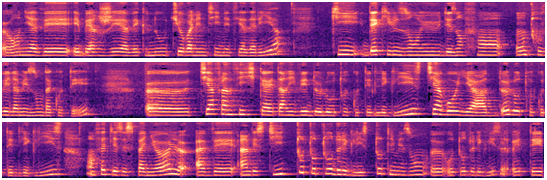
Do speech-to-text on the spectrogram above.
on y avait hébergé avec nous Tio Valentin et Tia Daria qui, dès qu'ils ont eu des enfants, ont trouvé la maison d'à côté. Euh, Tia Francisca est arrivée de l'autre côté de l'église, Tia Goya de l'autre côté de l'église. En fait, les Espagnols avaient investi tout autour de l'église. Toutes les maisons euh, autour de l'église étaient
